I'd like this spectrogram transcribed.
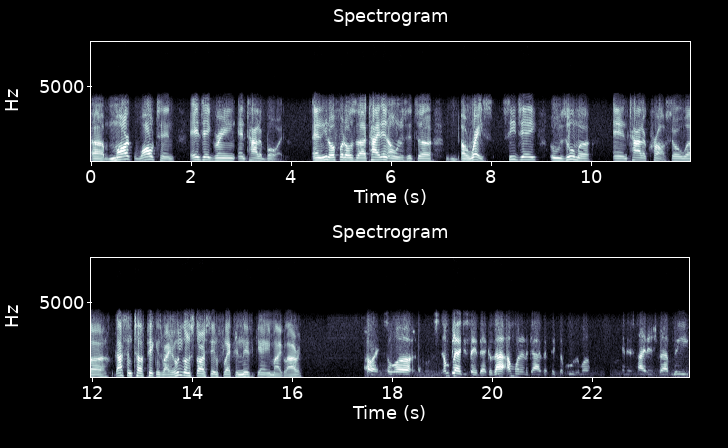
uh, Mark Walton, AJ Green, and Tyler Boyd. And you know, for those uh, tight end owners, it's a a race. CJ Uzomah and Tyler Kroft. So uh, got some tough pickings right here. Who are you going to start sitting flex in this game, Mike Lowery? All right, so uh, I'm glad you said that because I'm one of the guys that picked up Uzomah in this tight end strap league.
